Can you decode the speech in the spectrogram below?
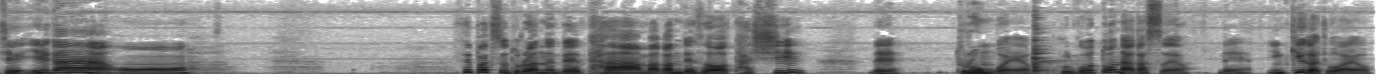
지금 얘가 어, 세 박스 들어왔는데 다 마감돼서 다시 네 들어온 거예요. 그리고 또 나갔어요. 네 인기가 좋아요.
